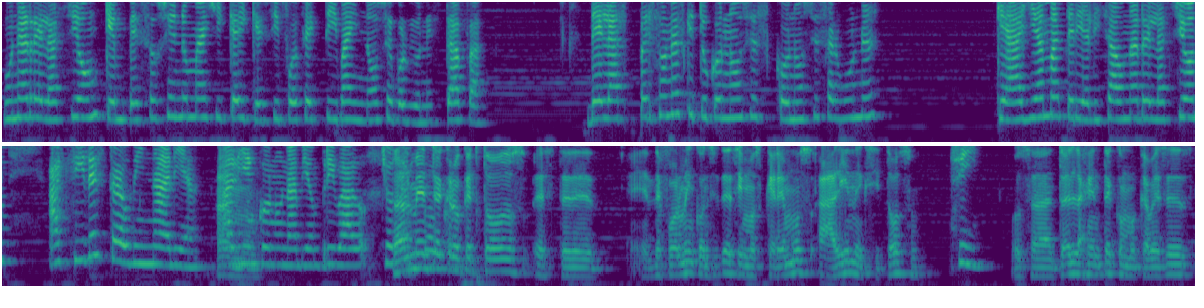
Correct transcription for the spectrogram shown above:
una relación que empezó siendo mágica y que sí fue efectiva y no se volvió una estafa. De las personas que tú conoces, ¿conoces alguna que haya materializado una relación así de extraordinaria? Ah, alguien no. con un avión privado. Yo Realmente tampoco. creo que todos, este, de, eh, de forma inconsciente decimos, queremos a alguien exitoso. Sí, O sea, entonces la gente como que a veces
